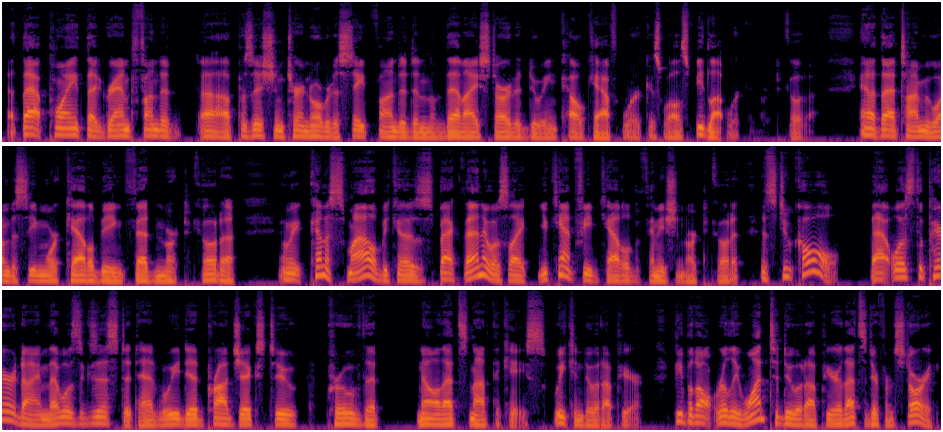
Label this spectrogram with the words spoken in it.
at that point, that grant funded uh, position turned over to state funded, and then I started doing cow calf work as well as feedlot work in North Dakota. And at that time, we wanted to see more cattle being fed in North Dakota. And we kind of smiled because back then it was like, you can't feed cattle to finish in North Dakota. It's too cold. That was the paradigm that was existed. And we did projects to prove that no, that's not the case. We can do it up here. People don't really want to do it up here. That's a different story.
